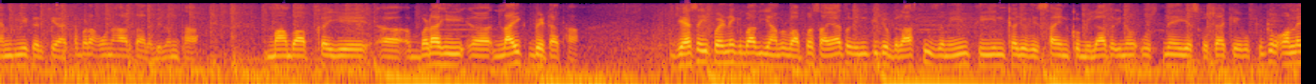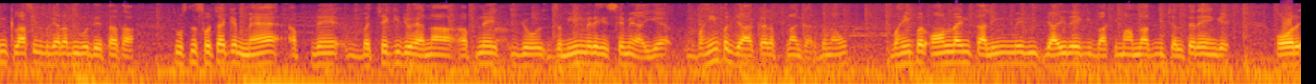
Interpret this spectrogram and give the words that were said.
एमबीए करके आया था, बड़ा होनहार तालब इलम था। माँ बाप का ये बड़ा ही लाइक बेटा था। जैसे ही पढ़ने के बाद यहाँ पर वापस आया तो इनकी जो विरासती ज़मीन थी, इनका जो हिस्सा इनको मिला तो इन्होंने उसने ये सोचा कि वो, क्योंकि ऑनलाइन क्लासेस वगैरह भी वो देता था तो उसने सोचा कि मैं अपने बच्चे की जो है ना, अपने जो ज़मीन मेरे हिस्से में आई है, वहीं पर जाकर अपना घर बनाऊँ, वहीं पर ऑनलाइन तालीम में भी जारी रहेगी, बाकी मामला भी चलते रहेंगे। और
